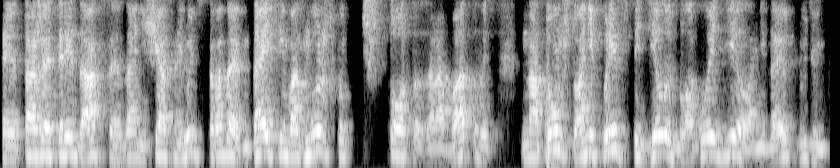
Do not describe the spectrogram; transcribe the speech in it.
э, та же эта редакция, да, несчастные люди страдают. Дайте им возможность хоть что-то зарабатывать на том, что они, в принципе, делают благое дело. Они дают людям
